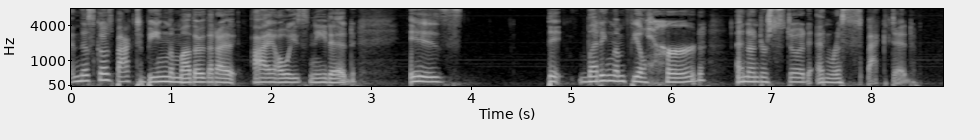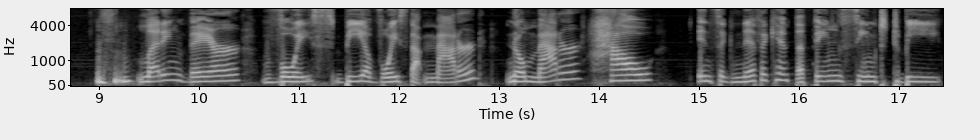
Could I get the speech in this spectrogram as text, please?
and this goes back to being the mother that i i always needed is that letting them feel heard and understood and respected letting their voice be a voice that mattered, no matter how insignificant the things seemed to be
